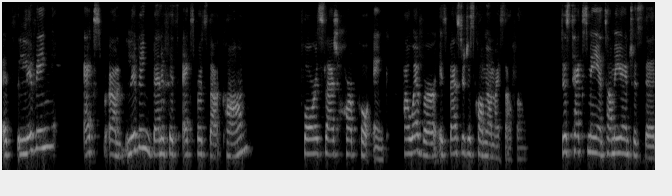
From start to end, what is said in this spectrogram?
it's living ex um, livingbenefitsexperts.com forward slash Harpco Inc. However, it's best to just call me on my cell phone. Just text me and tell me you're interested.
